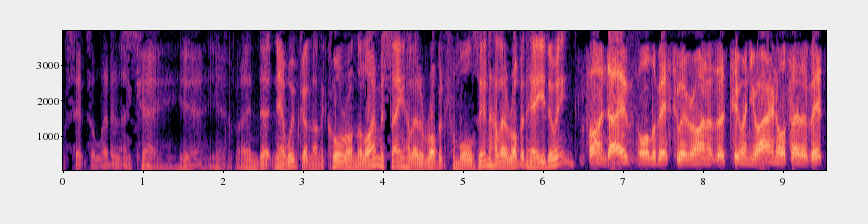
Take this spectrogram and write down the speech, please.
sets of letters. Okay, yeah, yeah. And uh, now we've got another caller on the line. We're saying hello to Robert from Wallsend. Hello, Robert. How are you doing? Fine, Dave. All the best to everyone at the 2NUR and also the vets.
